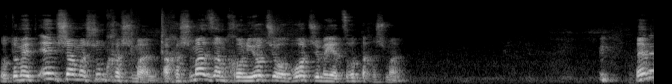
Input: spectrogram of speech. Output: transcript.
זאת אומרת, אין שם שום חשמל. החשמל זה המכוניות שעוברות שמייצרות את החשמל. בסדר?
